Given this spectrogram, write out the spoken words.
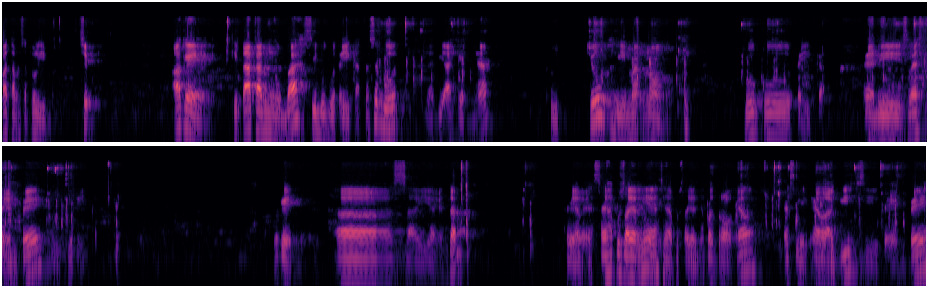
4 tambah 1, 5. Sip. Oke, kita akan mengubah si buku TIK tersebut. Jadi akhirnya 750. Buku TIK. Eh, di slash TMP, buku TIK. Oke, uh, saya enter. TLS. Saya hapus layarnya ya, saya hapus layarnya, Ctrl L, S min L lagi, si TMP.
